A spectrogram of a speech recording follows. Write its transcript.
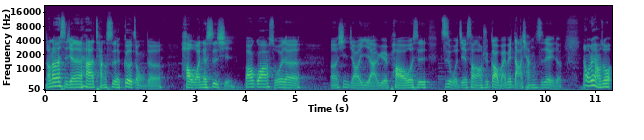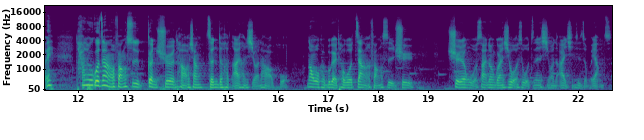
然后那段时间呢，他尝试了各种的好玩的事情，包括所谓的呃性交易啊、约炮，或是自我介绍，然后去告白被打枪之类的。那我就想说，哎，他透过这样的方式，更确认他好像真的很爱、很喜欢他老婆。那我可不可以透过这样的方式去确认我上一段关系，或者是我真正喜欢的爱情是怎么样子？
